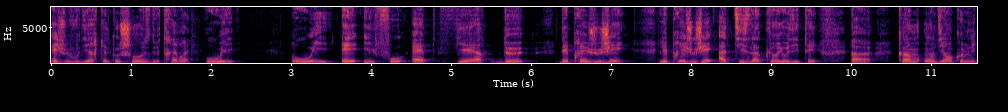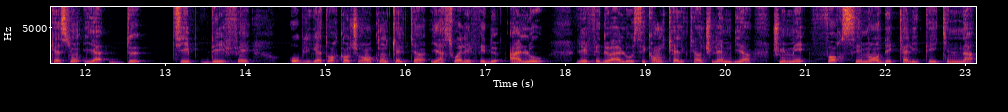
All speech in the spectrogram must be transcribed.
Et je vais vous dire quelque chose de très vrai. Oui, oui, et il faut être fier de des préjugés. Les préjugés attisent la curiosité. Euh, comme on dit en communication, il y a deux types d'effets obligatoires quand tu rencontres quelqu'un. Il y a soit l'effet de halo. L'effet de halo, c'est quand quelqu'un, tu l'aimes bien, tu mets forcément des qualités qu'il n'a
